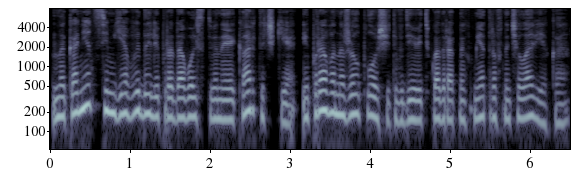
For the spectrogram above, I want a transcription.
Наконец семье выдали продовольственные карточки и право на жилплощадь в 9 квадратных метров на человека.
